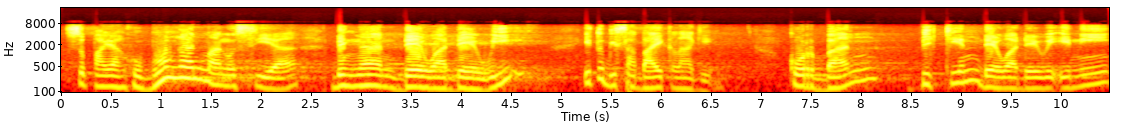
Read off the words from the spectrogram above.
supaya hubungan manusia dengan dewa-dewi itu bisa baik lagi. Kurban bikin dewa-dewi ini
